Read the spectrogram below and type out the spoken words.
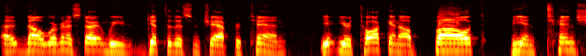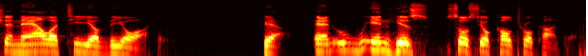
uh, no, we're going to start, we get to this in chapter 10. Y- You're talking about the intentionality of the author. Yeah. And w- in his sociocultural context.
